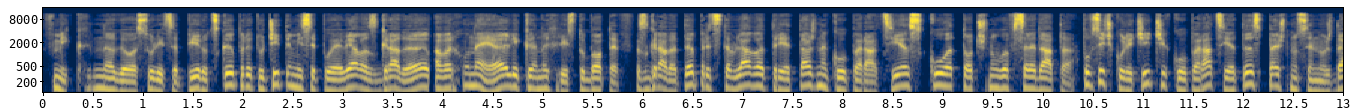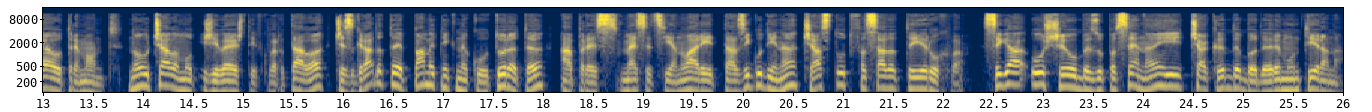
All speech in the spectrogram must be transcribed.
В миг на с улица Пиротска пред очите ми се появява сграда, а върху нея лика на Христо Ботев. Сградата представлява триетажна кооперация с кула точно в средата. По всичко личи, че кооперацията спешно се нуждае от ремонт. Научавам от живеещи в квартала, че сградата е паметник на култура културата, а през месец януари тази година част от фасадата й рухва. Сега уж е обезопасена и чака да бъде ремонтирана.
